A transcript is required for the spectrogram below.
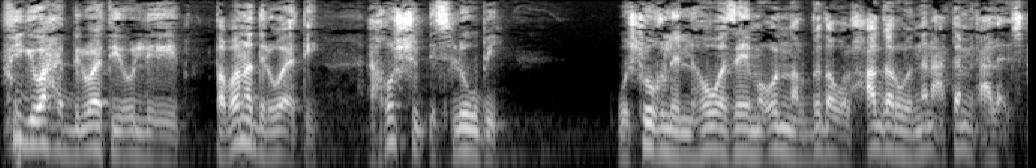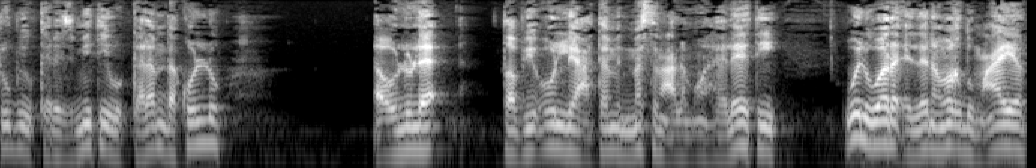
فيجي واحد دلوقتي يقول لي إيه طب أنا دلوقتي أخش بأسلوبي وشغل اللي هو زي ما قلنا البيضة والحجر وإن أنا أعتمد على أسلوبي وكاريزمتي والكلام ده كله؟ أقول له لأ. طب يقول لي أعتمد مثلا على مؤهلاتي والورق اللي أنا واخده معايا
